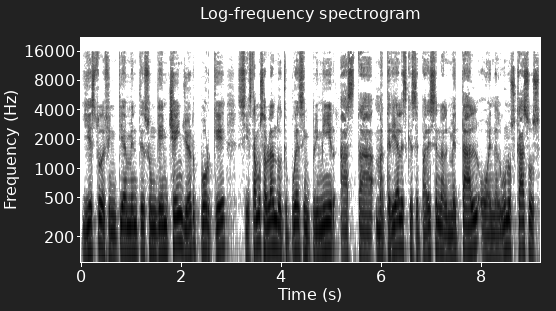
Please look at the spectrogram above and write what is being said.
Y esto definitivamente es un game changer porque si estamos hablando de que puedes imprimir hasta materiales que se parecen al metal o en algunos casos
